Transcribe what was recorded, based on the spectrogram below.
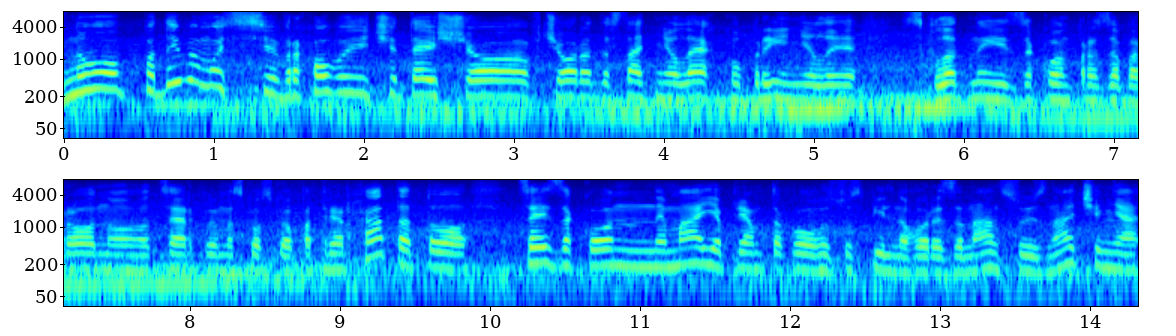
Ну, подивимось, враховуючи те, що вчора достатньо легко прийняли складний закон про заборону церкви Московського патріархата, то цей закон не має прям такого суспільного резонансу і значення.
